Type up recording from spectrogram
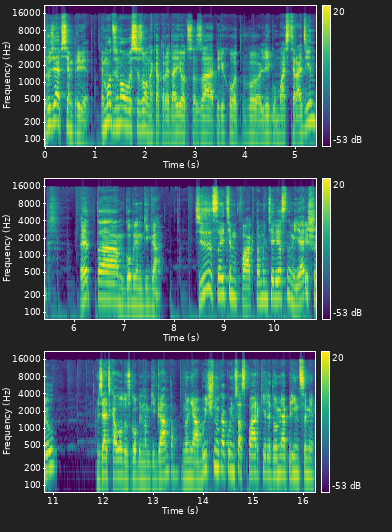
Друзья, всем привет! Эмодзи нового сезона, который дается за переход в Лигу Мастер 1, это Гоблин Гигант. В связи с этим фактом интересным я решил взять колоду с Гоблином Гигантом, но не обычную какую-нибудь со Спарки или двумя принцами,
